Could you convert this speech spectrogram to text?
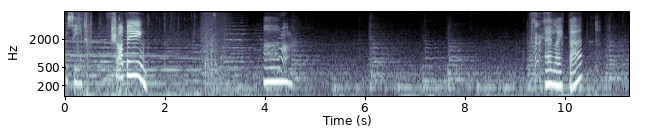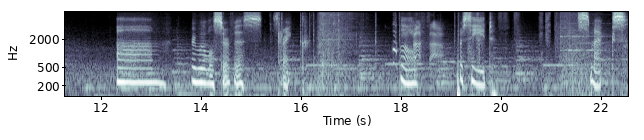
Proceed. Shopping! Um. I like that. Um. Removal surface. Strike. Proceed. Smacks.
